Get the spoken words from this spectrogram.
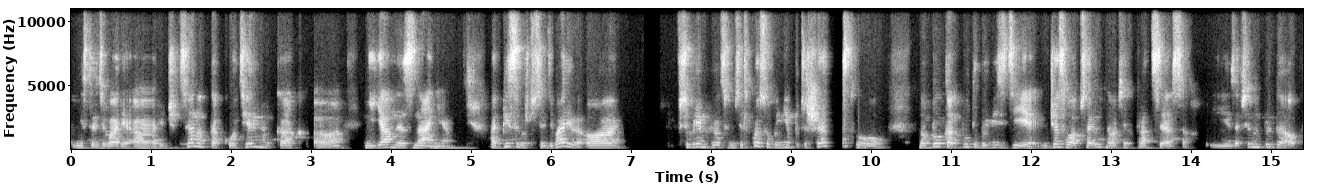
не Страдивари, а Ричардсона такой термин, как неявное знание. Описывая, что Страдивари все время находился в мастерской, особо не путешествовал, но был как будто бы везде, участвовал абсолютно во всех процессах и за все наблюдал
